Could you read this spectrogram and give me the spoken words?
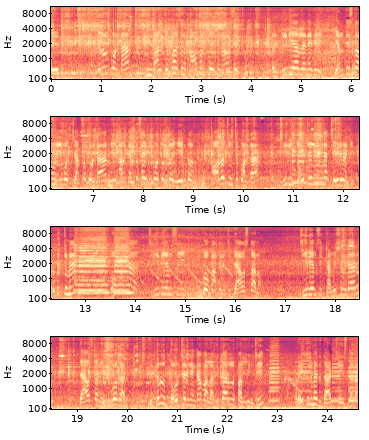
లేదు. పిలవకుండా వాళ్ళకి ఇవ్వాల్సిన కాంపన్సేషన్ మరి టీడీఆర్లు అనేవి ఎంత ఇస్తామో ఏమో చెప్పకుండా మీ వాళ్ళకి ఎంత సైట్ పోతుందో ఏంటో ఆలోచించకుండా మీరు ఈ దౌర్జన్యంగా చేయడం ఏంటి? ప్రభుత్వమే? ఒక జీవీఎంసీ ఇంకో పక్క నుంచి దేవస్థానం. జీవీఎంసీ కమిషన్ గారు దేవస్థానం ఈవో గారు ఇద్దరు దౌర్జన్యంగా వాళ్ళ అధికారులు పంపించి రైతుల మీద దాడి చేయిస్తారా?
